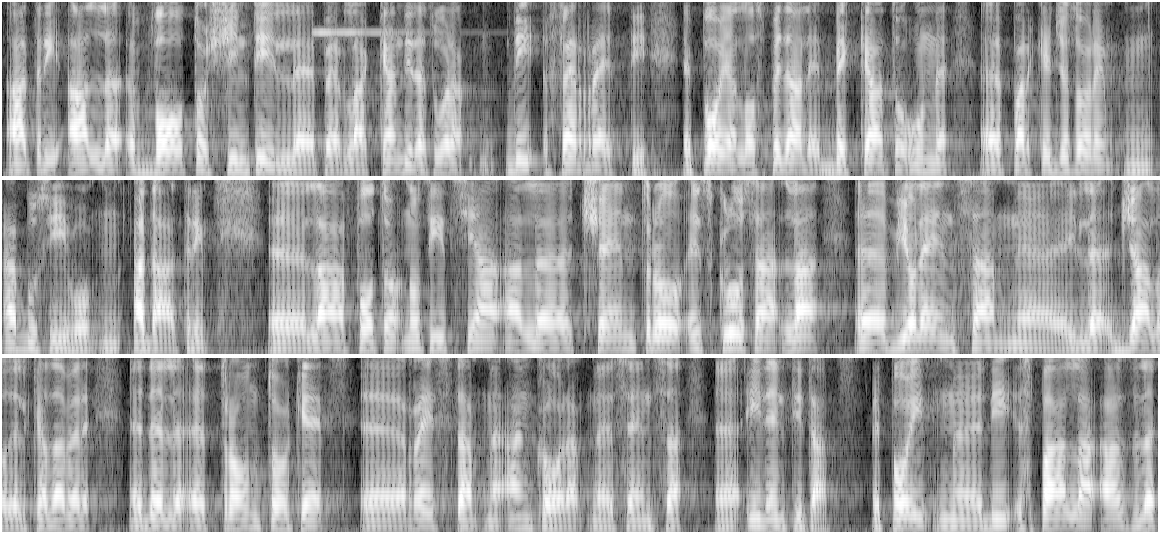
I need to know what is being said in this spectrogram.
Atri al voto scintille per la candidatura di Ferretti e poi all'ospedale beccato un eh, parcheggiatore mm, abusivo mm, ad Atri. Eh, la fotonotizia al centro esclusa la violenza, il giallo del cadavere del Tronto che resta ancora senza identità. E poi di spalla ASL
